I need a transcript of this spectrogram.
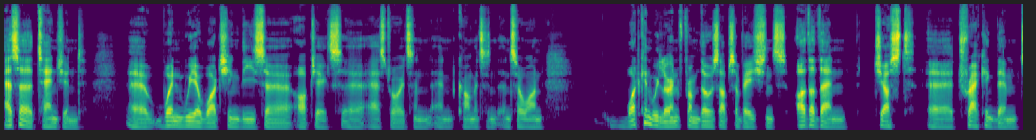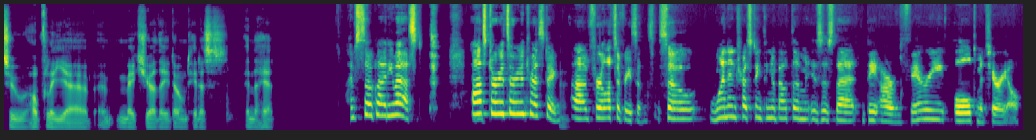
As a tangent, uh, when we are watching these uh, objects, uh, asteroids and, and comets and, and so on, what can we learn from those observations other than just uh, tracking them to hopefully uh, make sure they don't hit us in the head? I'm so glad you asked. Asteroids are interesting uh, for lots of reasons. So one interesting thing about them is is that they are very old material,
